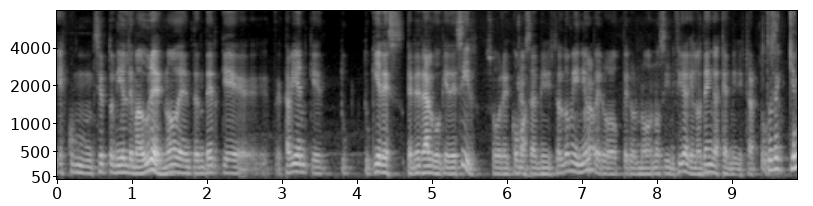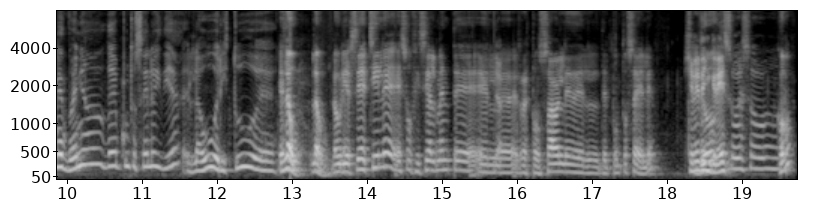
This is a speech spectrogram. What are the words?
es con un cierto nivel de madurez, ¿no? De entender que está bien que tú, tú quieres tener algo que decir sobre cómo Claro. se administra el dominio, Claro. pero, pero no, no significa que lo tengas que administrar tú. entonces, ¿quién es dueño de .cl hoy día? ¿Es la U? ¿Eres tú? Eh, Es la U, la U. La Universidad de Chile es oficialmente el, eh, responsable del, del punto CL. ¿Genera Yo- ingreso eso? ¿Cómo?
